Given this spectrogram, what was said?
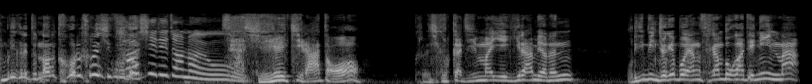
아무리 그래도 너는 그거를 그런 식으로 너- 사실이잖아요. 사실일지라도 그런 식으로까지 인마 얘기를 하면은 우리 민족의 모양새가 뭐가 되니 인마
